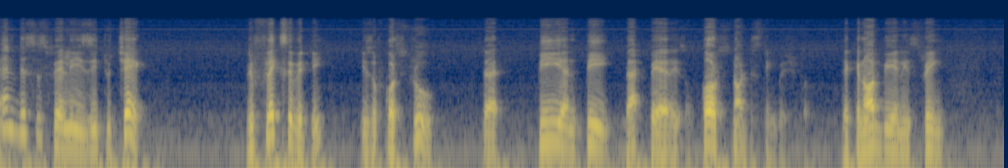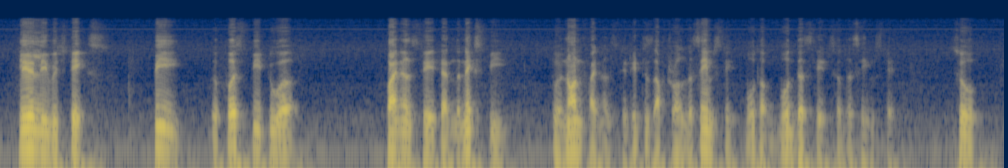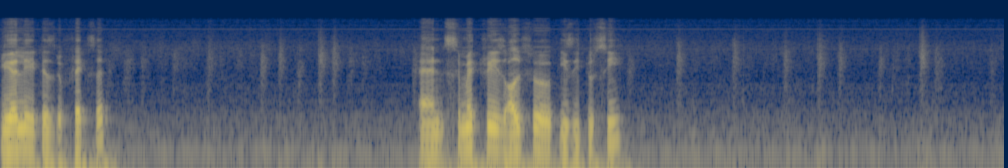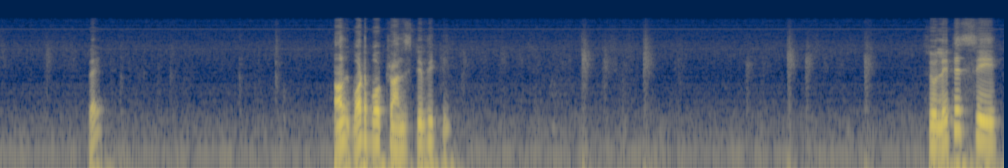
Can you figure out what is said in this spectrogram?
and this is fairly easy to check. Reflexivity is of course true that P and P that pair is of course not distinguishable. There cannot be any string clearly which takes P the first P to a final state and the next P to a non-final state. It is after all the same state, both of both the states are the same state. So, clearly it is reflexive and symmetry is also easy to see. Right? On what about transitivity? So, let us say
